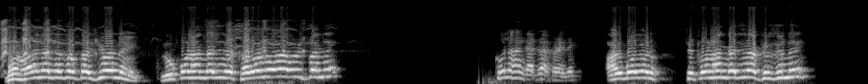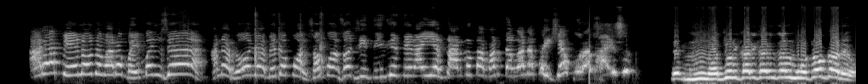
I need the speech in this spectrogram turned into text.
ભણવા ના જતો કશું નહીં. લોકો ના અંગાજી ખબર ન આવે તને કોણ હાંગા રાખડે છે? અરે બોલો કેટલો અંગાજી રાખે છે નહીં? અરે પેલો તો મારો ભાઈબંધ છે. અને રોજ અમે તો પાંચસો પાંચસો જીતી જીતી આવીએ તાર તો તમારે દવાના પૈસા પૂરા થાય છે. તે હું મજૂરી કરી કરી તને મોટો કર્યો.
